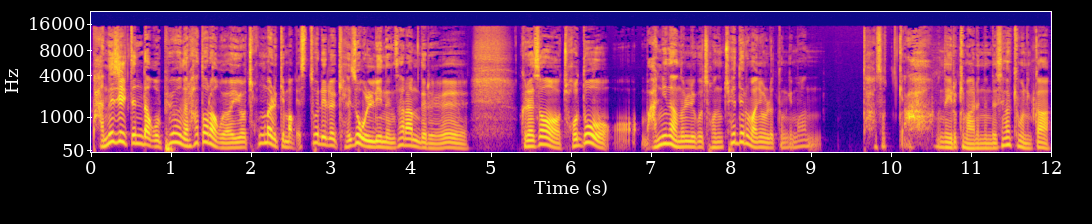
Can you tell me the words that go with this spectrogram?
바느질 뜬다고 표현을 하더라고요. 이거 정말 이렇게 막 스토리를 계속 올리는 사람들을. 그래서 저도 어, 많이는 안 올리고 저는 최대로 많이 올렸던 게한 다섯 개. 아, 근데 이렇게 말했는데 생각해보니까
